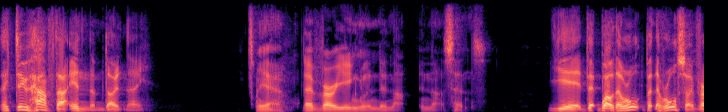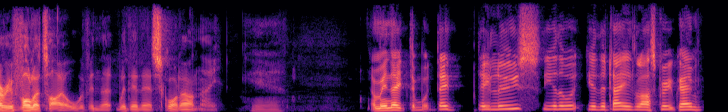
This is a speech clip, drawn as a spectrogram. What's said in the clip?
they do have that in them, don't they? Yeah, they're very England in that in that sense. Yeah. th- well, they're all, but they're also very volatile within the within their squad, aren't they? Yeah. I mean, they they they lose the other the other day, the last group game.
